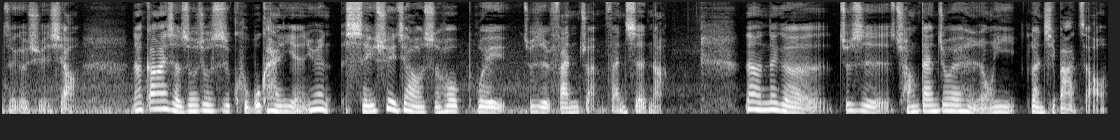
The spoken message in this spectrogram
这个学校，那刚开始的时候就是苦不堪言，因为谁睡觉的时候不会就是翻转翻身啊？那那个就是床单就会很容易乱七八糟。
